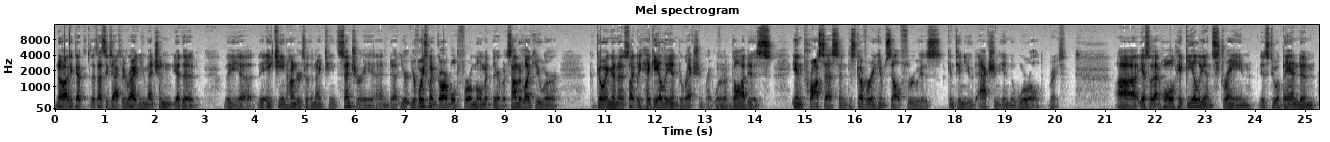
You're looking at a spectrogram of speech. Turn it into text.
No, I think that that's exactly right. You mentioned yeah the the uh, the 1800s or the 19th century, and uh, your your voice went garbled for a moment there, but it sounded like you were going in a slightly Hegelian direction, right, where mm-hmm. God is in process and discovering Himself through His continued action in the world. Right. Uh, yeah. So that whole Hegelian strain is to abandon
